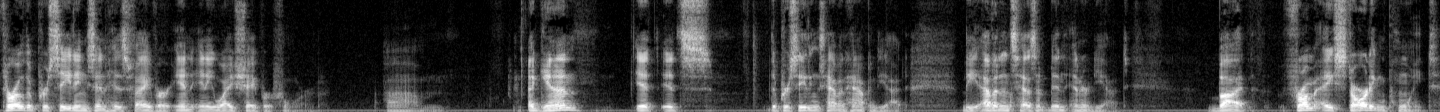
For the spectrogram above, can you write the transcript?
throw the proceedings in his favor in any way, shape, or form. Um, again, it, it's the proceedings haven't happened yet. The evidence hasn't been entered yet. But from a starting point,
